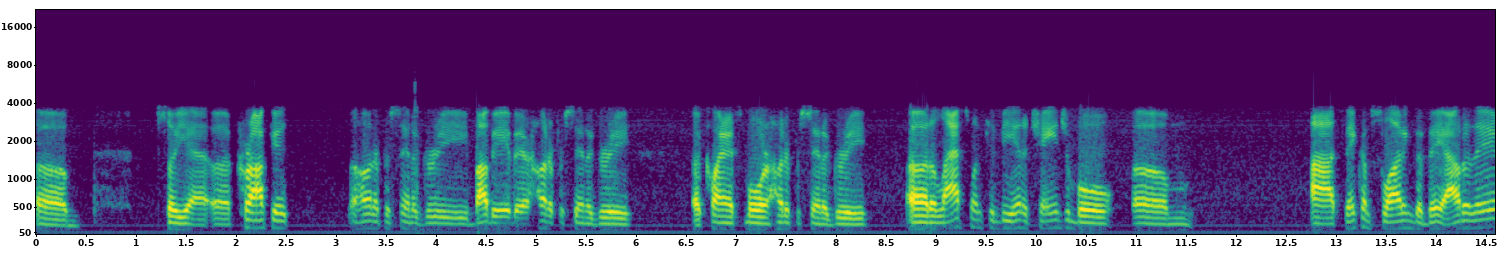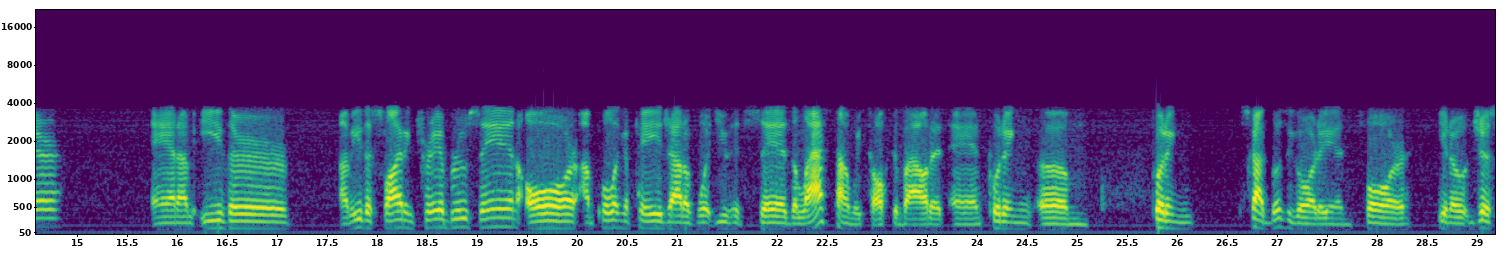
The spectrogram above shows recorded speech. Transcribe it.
Um, so yeah, uh, Crockett, 100% agree. Bobby Abear, 100% agree. Uh, Clarence Moore, 100% agree. Uh, the last one could be interchangeable. Um, I think I'm sliding the Bay out of there, and I'm either I'm either sliding Trey Bruce in, or I'm pulling a page out of what you had said the last time we talked about it, and putting um, putting Scott Buzigard in for you know just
